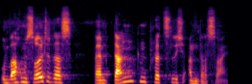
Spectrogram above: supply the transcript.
Und warum sollte das beim Danken plötzlich anders sein?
